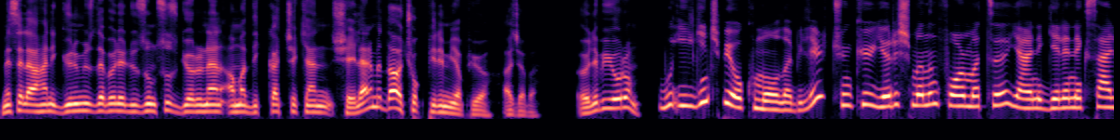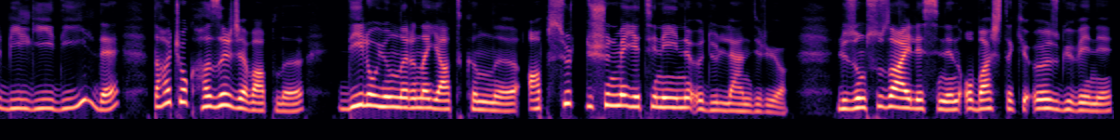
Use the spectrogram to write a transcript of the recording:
Mesela hani günümüzde böyle lüzumsuz görünen ama dikkat çeken şeyler mi daha çok prim yapıyor acaba? Öyle bir yorum. Bu ilginç bir okuma olabilir çünkü yarışmanın formatı yani geleneksel bilgiyi değil de daha çok hazır cevaplığı, dil oyunlarına yatkınlığı, absürt düşünme yeteneğini ödüllendiriyor. Lüzumsuz ailesinin o baştaki özgüveni,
